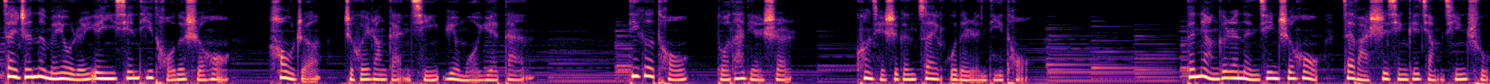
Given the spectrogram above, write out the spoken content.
在真的没有人愿意先低头的时候，耗着只会让感情越磨越淡。低个头多大点事儿，况且是跟在乎的人低头。等两个人冷静之后，再把事情给讲清楚，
